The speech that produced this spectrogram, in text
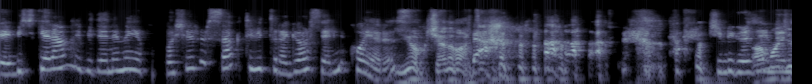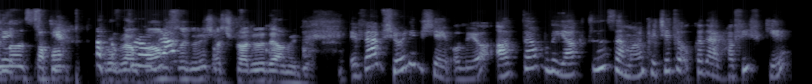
E, biz Kerem'le bir deneme yapıp başarırsak Twitter'a görselini koyarız. Yok canım artık. Şimdi gözlerimin Amacından önünde... sapan program, program. Bağımsız'a Güneş Açık Radyo'da devam ediyor. Efendim şöyle bir şey oluyor. Alttan bunu yaktığın zaman peçete o kadar hafif ki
